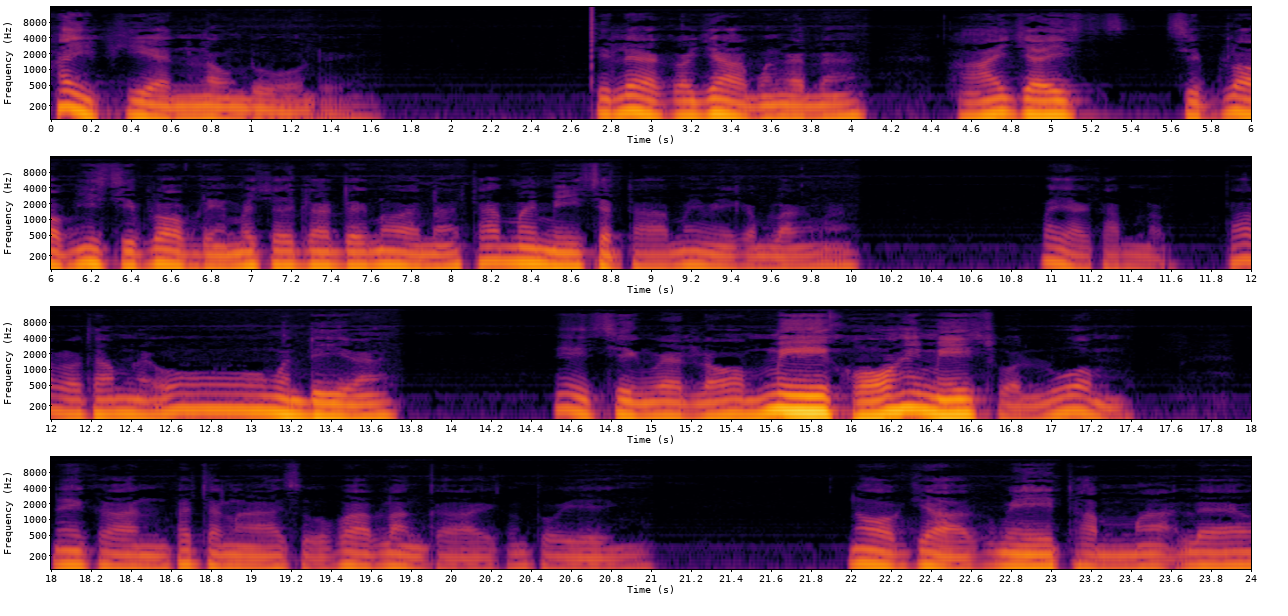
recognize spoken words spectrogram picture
ให้เพียรลองดูเลย ที่แรกก็ยากเหมือนกันนะ หายใจสิบรอบยี่สิบรอบเลยไม่ใช่เรื่องน้อยนะ ถ้าไม่มีศรัทธาไม่มีกำลังนะไม่อยากทำหรอกถ้าเราทำเนี่ยโอ้ มันดีนะนี่สิ่งแวดล้อมมีขอให้มีส่วนร่วมในการพัฒนาสุขภาพร่างกายของตัวเอง นอกจากมีธรรมะแล้ว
